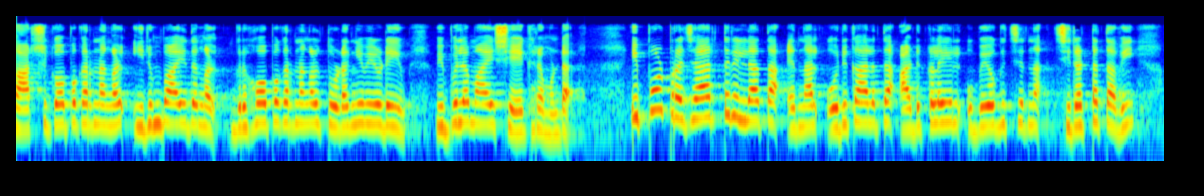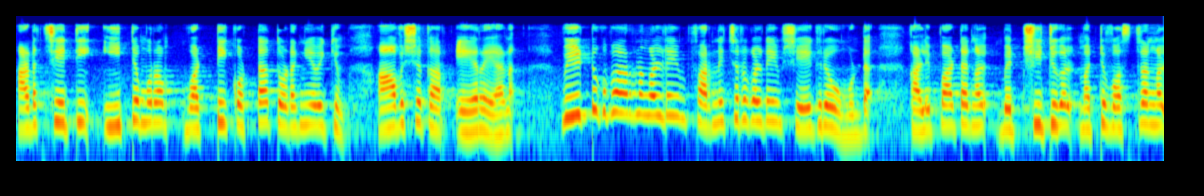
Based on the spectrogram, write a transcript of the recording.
കാർഷികോപകരണങ്ങൾ ഇരുമ്പായുധങ്ങൾ ഗൃഹോപകരണങ്ങൾ തുടങ്ങിയവയുടെയും വിപുലമായ ശേഖരമുണ്ട്. ഇപ്പോൾ പ്രചാരത്തിലില്ലാത്ത എന്നാൽ ഒരു കാലത്ത് അടുക്കളയിൽ ഉപയോഗിച്ചിരുന്ന ചിരട്ടത്തവി അടച്ചേറ്റി ഈറ്റമുറം വട്ടി കൊട്ട തുടങ്ങിയവയ്ക്കും ആവശ്യക്കാർ ഏറെയാണ്. വീട്ടുപകരണങ്ങളുടെയും ഫർണിച്ചറുകളുടെയും ശേഖരവുമുണ്ട്. കളിപ്പാട്ടങ്ങൾ ബെഡ്ഷീറ്റുകൾ മറ്റു വസ്ത്രങ്ങൾ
